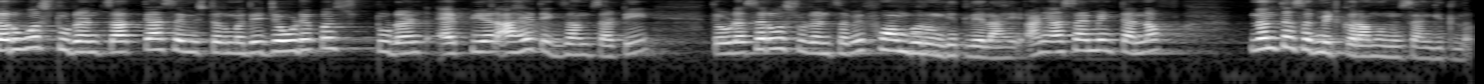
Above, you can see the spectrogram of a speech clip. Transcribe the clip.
सर्व स्टुडंटचा त्या सेमिस्टरमध्ये जेवढे पण स्टुडंट ॲपियर आहेत एक्झामसाठी तेवढ्या सर्व स्टुडंटचा मी फॉर्म भरून घेतलेला आहे. आणि असाइनमेंट त्यांना नंतर सबमिट करा म्हणून सांगितलं.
